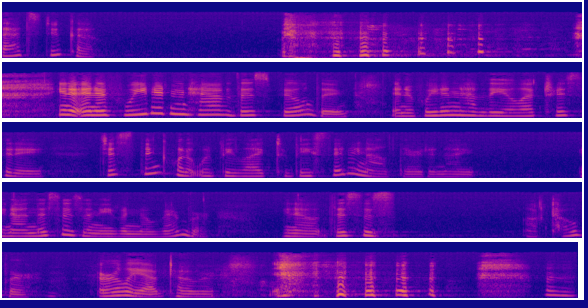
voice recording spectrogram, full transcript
that's dukkha. you know, and if we didn't have this building, and if we didn't have the electricity, just think what it would be like to be sitting out there tonight. You know, and this isn't even November. You know, this is October, early October.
